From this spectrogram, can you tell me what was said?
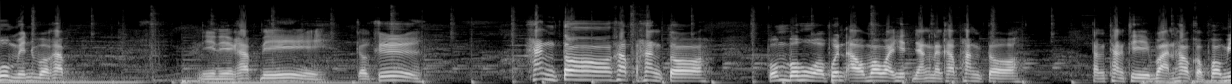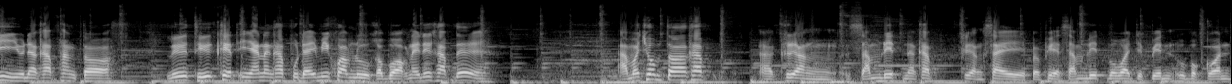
มุมเห็นบ่ครับ นี่นี่ครับนี่ก็คือหั่งตอครับหั่งตอผมบ่ฮู้ว่าเพิ่นเอามาไว้เฮ็ดหยังนะครับหั่งตอทั้งทั้งที่บ้านเฮากับพ่อมีอยู่นะครับหั่งตอหรือถือเคล็ดอีหยังนะครับ ผู้ใดมีความรู้ก็บอกในเด้อครับ เด้ออามาชมต่อครับ เครื่องสำริดนะครับ เครื่องใส่ประเภทสำริดบ่ว่าจะเป็นอุปกรณ์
